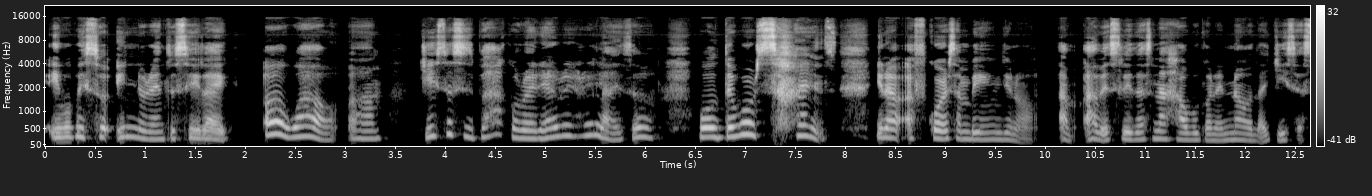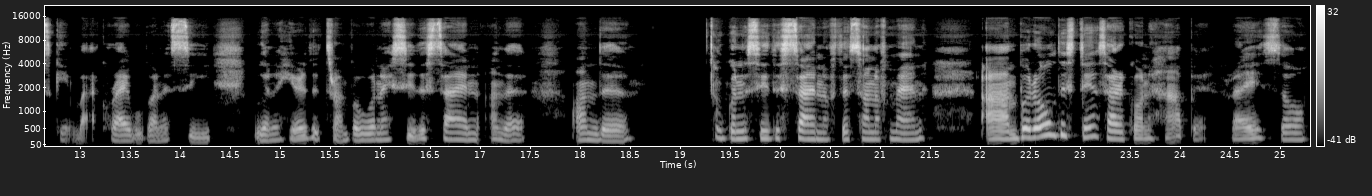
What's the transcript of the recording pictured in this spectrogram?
It would be so ignorant to see like, oh wow, um, Jesus is back already. I didn't realize. Oh, well, there were signs. You know, of course, I'm being, you know, obviously that's not how we're gonna know that Jesus came back, right? We're gonna see, we're gonna hear the trumpet, we're gonna see the sign on the, on the. We're gonna see the sign of the Son of Man, um, but all these things are gonna happen, right? So,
